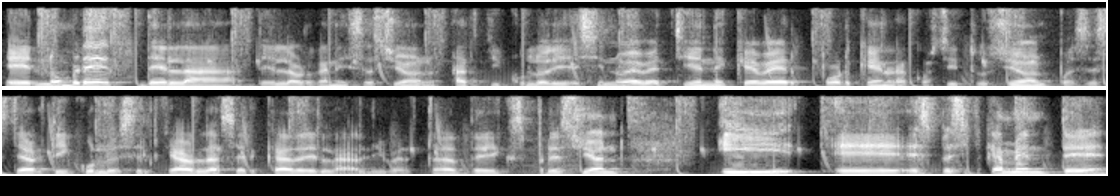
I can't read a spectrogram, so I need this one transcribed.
El nombre de la, de la organización, artículo 19, tiene que ver porque en la Constitución, pues este artículo es el que habla acerca de la libertad de expresión y eh, específicamente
